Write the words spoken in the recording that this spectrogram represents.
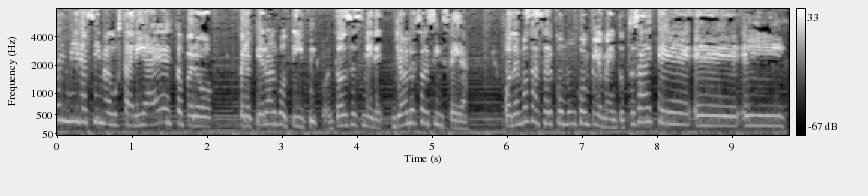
ay, mira, sí, me gustaría esto, pero, pero quiero algo típico. Entonces, mire, yo le soy sincera podemos hacer como un complemento. Tú sabes que eh, el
